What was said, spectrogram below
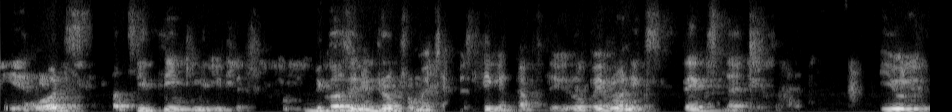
here? What's what's he thinking? Because when you drop from a Champions League and come to the Europe, everyone expects that you'll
